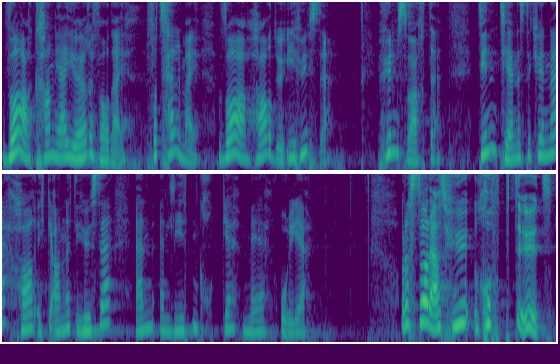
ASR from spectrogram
'Hva kan jeg gjøre for deg? Fortell meg, hva har du i huset?' Hun svarte, 'Din tjenestekvinne har ikke annet i huset enn en liten krukke med olje.' Og Da står det at hun ropte ut.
